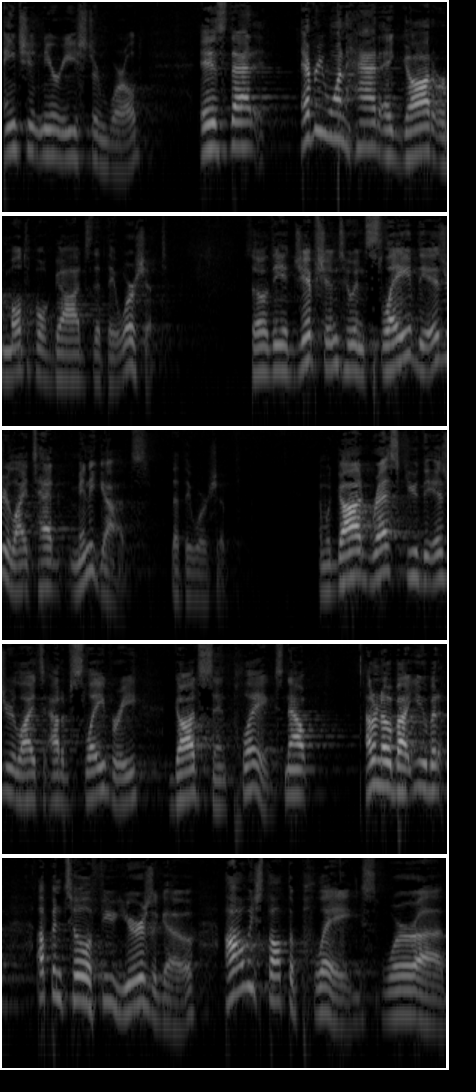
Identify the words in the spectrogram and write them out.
ancient Near Eastern world, is that everyone had a god or multiple gods that they worshiped. So, the Egyptians who enslaved the Israelites had many gods that they worshiped. And when God rescued the Israelites out of slavery, God sent plagues. Now, I don't know about you, but up until a few years ago, I always thought the plagues were, uh,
